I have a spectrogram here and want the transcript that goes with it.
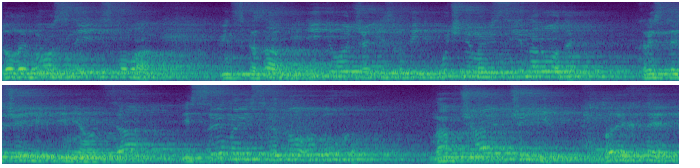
доленосні слова. Він сказав, ідіть, отже, і зробіть учнями всі народи, хрестячи їх ім'я Отця і Сина, і Святого Духа, навчаючи їх берегти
